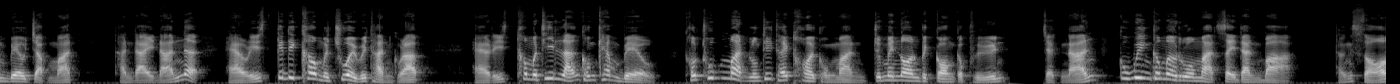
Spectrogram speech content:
มเบลจับมัด ทันใดนั้นน่ะแฮร์ริสก็ได้เข้ามาช่วยไว้ทันครับ แฮร์ริสเข้ามาที่หลังของแคมเบล เขาทุบหมัดลงที่ท้ายทอยของมัน จนไม่นอนไปกองกับพื้น จากนั้นก็วิ่งเข้ามารวมหมัดใส่ดันบาร์ทั้งสอง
